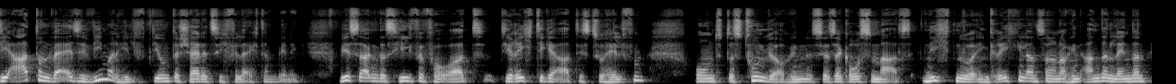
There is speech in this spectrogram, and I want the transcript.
die Art und Weise, wie man hilft, die unterscheidet sich vielleicht ein wenig. Wir sagen, dass Hilfe vor Ort die richtige Art ist zu helfen. Und das tun wir auch in sehr, sehr großem Maß. Nicht nur in Griechenland, sondern auch in anderen Ländern.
